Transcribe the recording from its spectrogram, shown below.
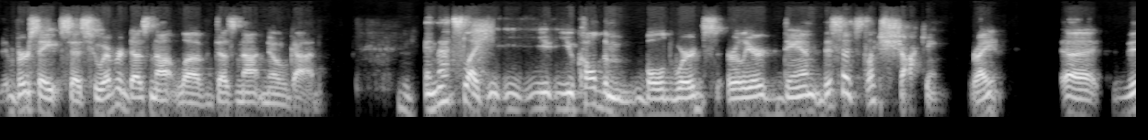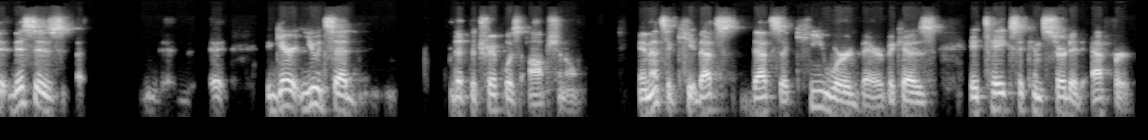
verse 8 says, Whoever does not love does not know God and that's like you, you called them bold words earlier dan this is like shocking right uh, th- this is uh, garrett you had said that the trip was optional. And that's a key that's that's a key word there because it takes a concerted effort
